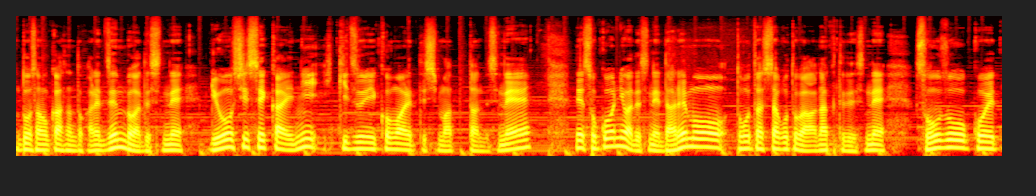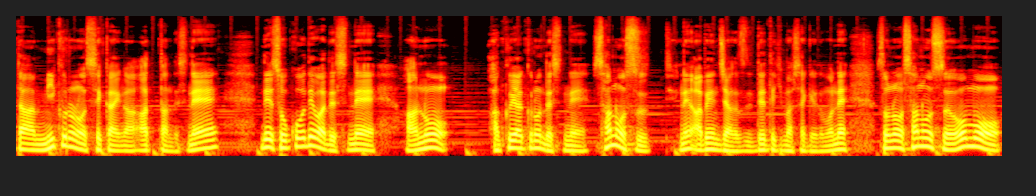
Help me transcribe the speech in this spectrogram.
お父さんお母さんとかね、全部がですね、量子世界に引きずり込まれてしまったんですね。で、そこにはですね、誰も到達したことがなくてですね、想像を超えたミクロの世界があったんですね。で、そこではですね、あの悪役のですね、サノスっていうね、アベンジャーズ出てきましたけどもね、そのサノスをも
